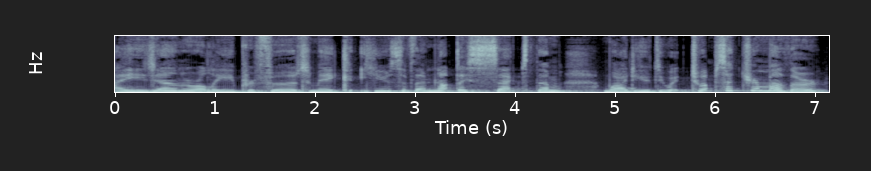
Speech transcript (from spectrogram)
I generally prefer to make use of them, not dissect them. Why do you do it? To upset your mother?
